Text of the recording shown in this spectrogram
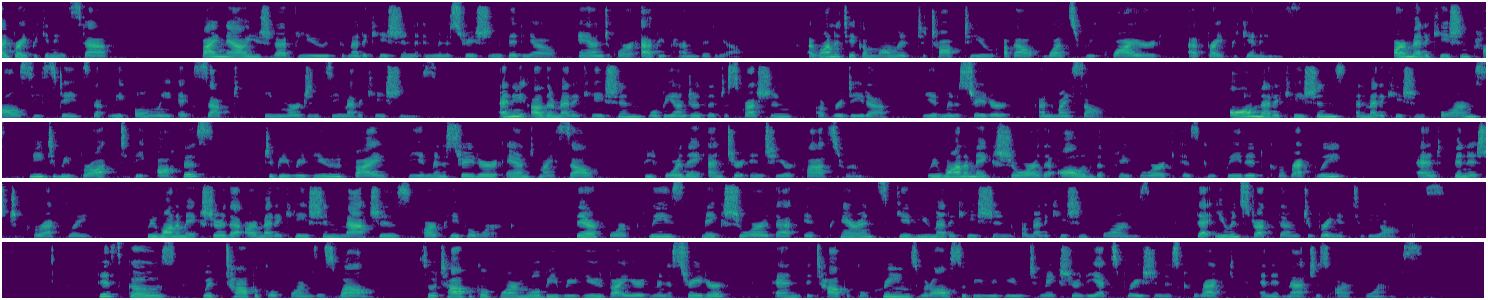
Hi Bright Beginning staff. By now you should have viewed the medication administration video and or EpiPen video. I want to take a moment to talk to you about what's required at Bright Beginnings. Our medication policy states that we only accept emergency medications. Any other medication will be under the discretion of Radita, the administrator, and myself. All medications and medication forms need to be brought to the office to be reviewed by the administrator and myself before they enter into your classroom. We want to make sure that all of the paperwork is completed correctly and finished correctly. We want to make sure that our medication matches our paperwork. Therefore, please make sure that if parents give you medication or medication forms, that you instruct them to bring it to the office. This goes with topical forms as well. So a topical form will be reviewed by your administrator and the topical creams would also be reviewed to make sure the expiration is correct and it matches our forms.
